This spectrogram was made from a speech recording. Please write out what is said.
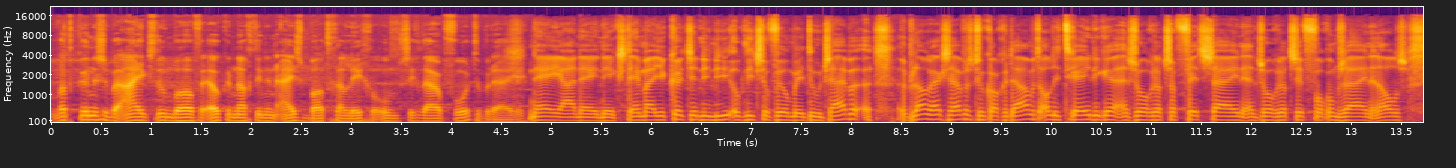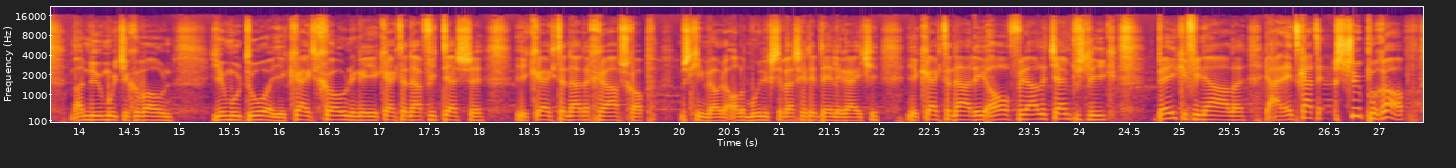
wat kunnen ze bij Ajax doen behalve elke nacht in een ijsbad gaan liggen om zich daarop voor te bereiden? Nee, ja, nee, niks. Nee, maar je kunt je nu ook niet zoveel meer doen. Ze hebben, eh, het belangrijkste hebben ze natuurlijk al gedaan met al die trainingen. En zorgen dat ze fit zijn. En zorgen dat ze in vorm zijn en alles. Maar nu moet je gewoon, je moet door. Je krijgt Groningen, je krijgt daarna Vitesse. Je krijgt daarna de Graafschap. Misschien wel de allermoeilijkste wedstrijd in het hele rijtje. Je krijgt daarna die halve finale Champions League. Bekerfinale. Ja, het gaat super rap.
